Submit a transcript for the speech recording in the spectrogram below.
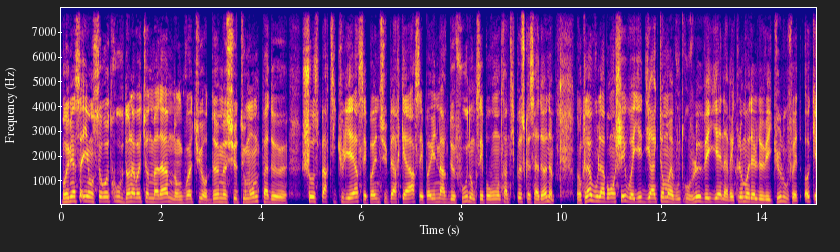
Bon et eh bien ça y est, on se retrouve dans la voiture de madame, donc voiture de monsieur tout le monde, pas de choses particulières, c'est pas une supercar, c'est pas une marque de fou, donc c'est pour vous montrer un petit peu ce que ça donne. Donc là vous la branchez, vous voyez directement elle vous trouve le VIN avec le modèle de véhicule, vous faites OK.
